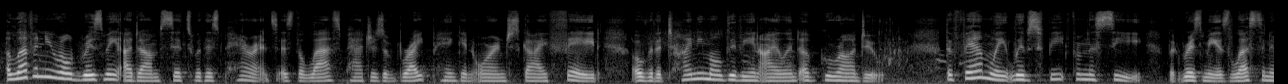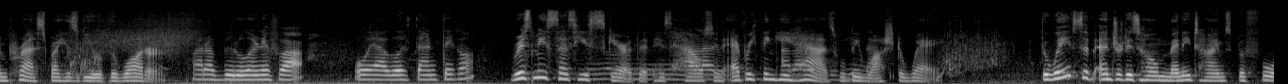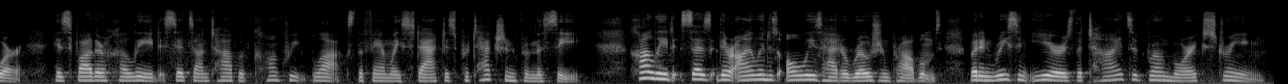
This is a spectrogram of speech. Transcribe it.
11 year old Rizmi Adam sits with his parents as the last patches of bright pink and orange sky fade over the tiny Maldivian island of Guraidhoo. The family lives feet from the sea, but Rizmi is less than impressed by his view of the water. Rizmi says he's scared that his house and everything he has will be washed away. The waves have entered his home many times before. His father Khalid sits on top of concrete blocks the family stacked as protection from the sea. Khalid says their island has always had erosion problems, but in recent years the tides have grown more extreme.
